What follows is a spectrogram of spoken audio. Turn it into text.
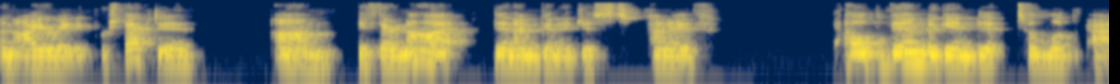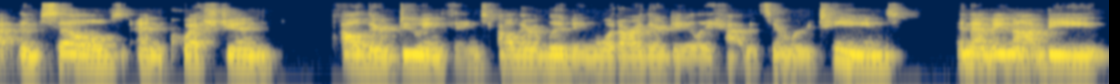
an Ayurvedic perspective. Um, if they're not, then I'm going to just kind of help them begin to, to look at themselves and question how they're doing things, how they're living, what are their daily habits and routines. And that may not be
